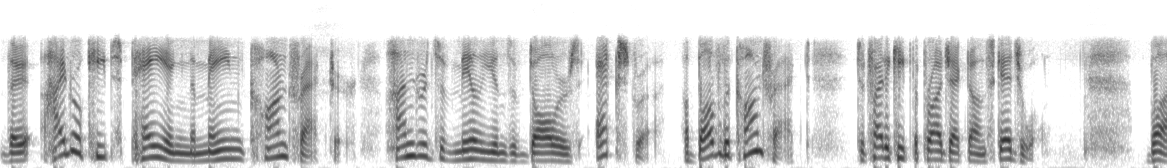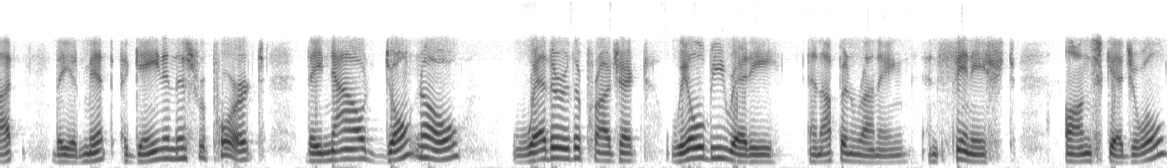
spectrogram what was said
The Hydro keeps paying the main contractor hundreds of millions of dollars extra above the contract to try to keep the project on schedule. But they admit again in this report they now don't know whether the project will be ready and up and running and finished on schedule.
